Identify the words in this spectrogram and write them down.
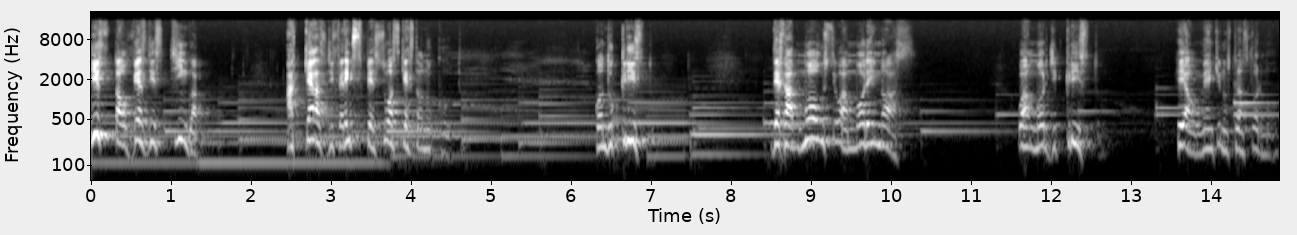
Isso talvez distingua aquelas diferentes pessoas que estão no culto. Quando Cristo derramou o seu amor em nós, o amor de Cristo realmente nos transformou.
